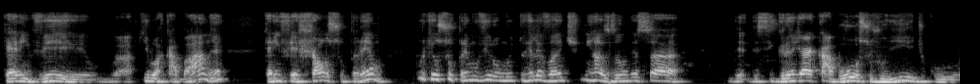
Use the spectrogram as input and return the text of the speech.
querem ver aquilo acabar, né? Querem fechar o Supremo, porque o Supremo virou muito relevante em razão dessa desse grande arcabouço jurídico,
